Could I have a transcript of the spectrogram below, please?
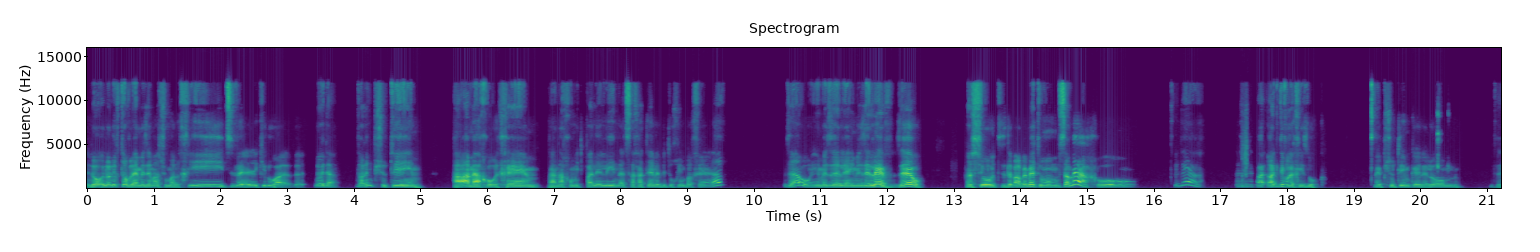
לא, לא לכתוב להם איזה משהו מלחיץ, וכאילו, לא יודע, דברים פשוטים. העם מאחוריכם, ואנחנו מתפללים להצלחתם ובטוחים בכם. אה? זהו, עם איזה, עם איזה לב, זהו. פשוט, זה דבר באמת, הוא משמח, הוא, אתה יודע, אה, רק דברי חיזוק. פשוטים כאלה, לא... זה.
